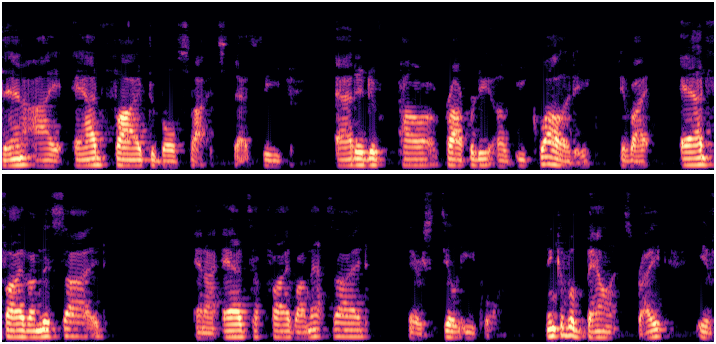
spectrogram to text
Then I add 5 to both sides. That's the additive power property of equality. If I add 5 on this side and I add 5 on that side, they're still equal. Think of a balance, right? If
